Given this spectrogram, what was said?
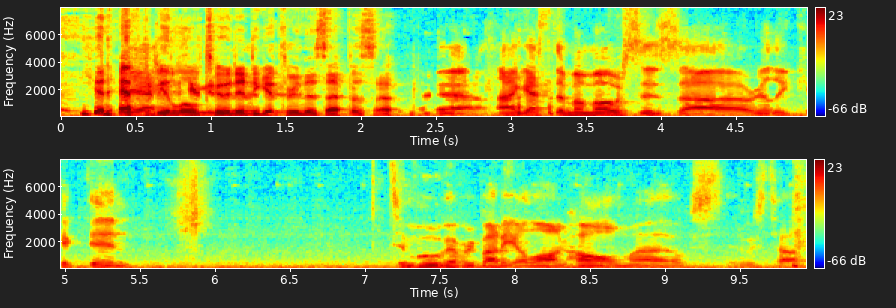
you'd have yeah, to be a little tooted to get through this episode. Yeah, I guess the mimosas uh, really kicked in to move everybody along home. Uh, it was it was tough.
